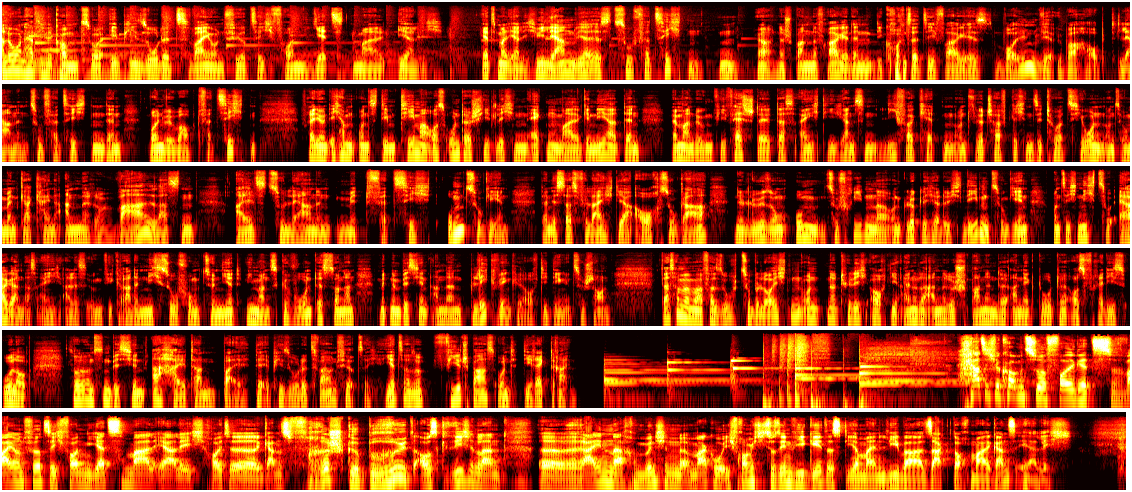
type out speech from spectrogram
Hallo und herzlich willkommen zur Episode 42 von Jetzt mal ehrlich. Jetzt mal ehrlich, wie lernen wir es zu verzichten? Hm, ja, eine spannende Frage, denn die grundsätzliche Frage ist, wollen wir überhaupt lernen zu verzichten? Denn wollen wir überhaupt verzichten? Freddy und ich haben uns dem Thema aus unterschiedlichen Ecken mal genähert, denn wenn man irgendwie feststellt, dass eigentlich die ganzen Lieferketten und wirtschaftlichen Situationen uns im Moment gar keine andere Wahl lassen, als zu lernen, mit Verzicht umzugehen, dann ist das vielleicht ja auch sogar eine Lösung, um zufriedener und glücklicher durchs Leben zu gehen und sich nicht zu ärgern, dass eigentlich alles irgendwie gerade nicht so funktioniert, wie man es gewohnt ist, sondern mit einem bisschen anderen Blickwinkel auf die Dinge zu schauen. Das haben wir mal versucht zu beleuchten und natürlich auch die ein oder andere spannende Anekdote aus Freddys Urlaub soll uns ein bisschen erheitern bei der Episode 42. Jetzt also viel Spaß und direkt rein. Herzlich willkommen zur Folge 42 von Jetzt mal ehrlich. Heute ganz frisch gebrüht aus Griechenland äh, rein nach München. Marco, ich freue mich, dich zu sehen. Wie geht es dir, mein Lieber? Sag doch mal ganz ehrlich.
